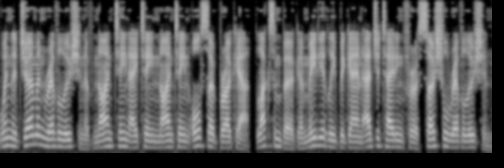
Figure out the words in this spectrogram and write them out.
When the German Revolution of 1918–19 also broke out, Luxemburg immediately began agitating for a social revolution.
